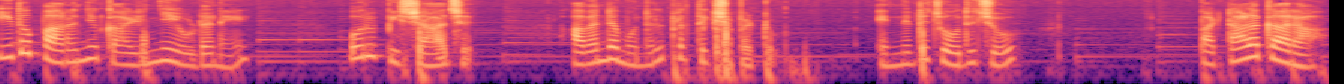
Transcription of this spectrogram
ഇതു പറഞ്ഞു കഴിഞ്ഞ ഉടനെ ഒരു പിശാജ് അവന്റെ മുന്നിൽ പ്രത്യക്ഷപ്പെട്ടു. എന്നിട്ട് ചോദിച്ചു പട്ടാളക്കാരാ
